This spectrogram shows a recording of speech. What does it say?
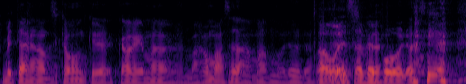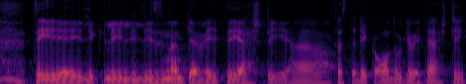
je m'étais rendu compte que carrément, je me ramassais dans la merde, moi, là. Ah je ne savais pas, là. les, les, immeubles qui avaient été achetés, euh, en fait, c'était des condos qui avaient été achetés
